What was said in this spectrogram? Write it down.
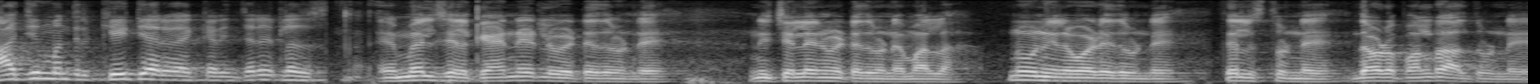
మాజీ మంత్రి కేటీఆర్ వ్యాఖ్యానించారు. ఇట్లా ఎమ్మెల్సీలు క్యాండిడేట్లు పెట్టేది ఉండే. నీ చెల్లెని పెట్టేది ఉండే మళ్ళా. నువ్వు నిలబడేది ఉండే తెలుస్తుండే దౌడ పనులు రాలుతుండే.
